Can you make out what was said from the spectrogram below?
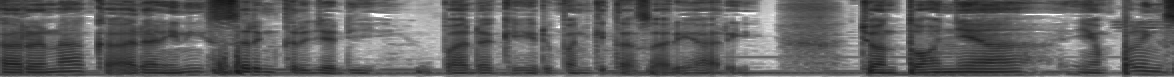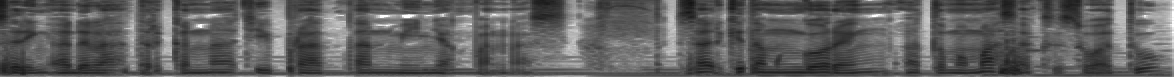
Karena keadaan ini sering terjadi pada kehidupan kita sehari-hari. Contohnya, yang paling sering adalah terkena cipratan minyak panas. Saat kita menggoreng atau memasak sesuatu,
